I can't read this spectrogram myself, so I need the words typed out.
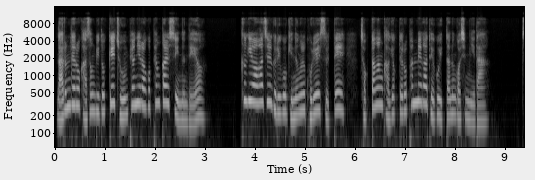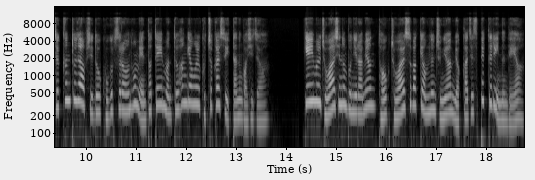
나름대로 가성비도 꽤 좋은 편이라고 평가할 수 있는데요. 크기와 화질 그리고 기능을 고려했을 때 적당한 가격대로 판매가 되고 있다는 것입니다. 즉 큰 투자 없이도 고급스러운 홈 엔터테인먼트 환경을 구축할 수 있다는 것이죠. 게임을 좋아하시는 분이라면 더욱 좋아할 수밖에 없는 중요한 몇 가지 스펙들이 있는데요.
